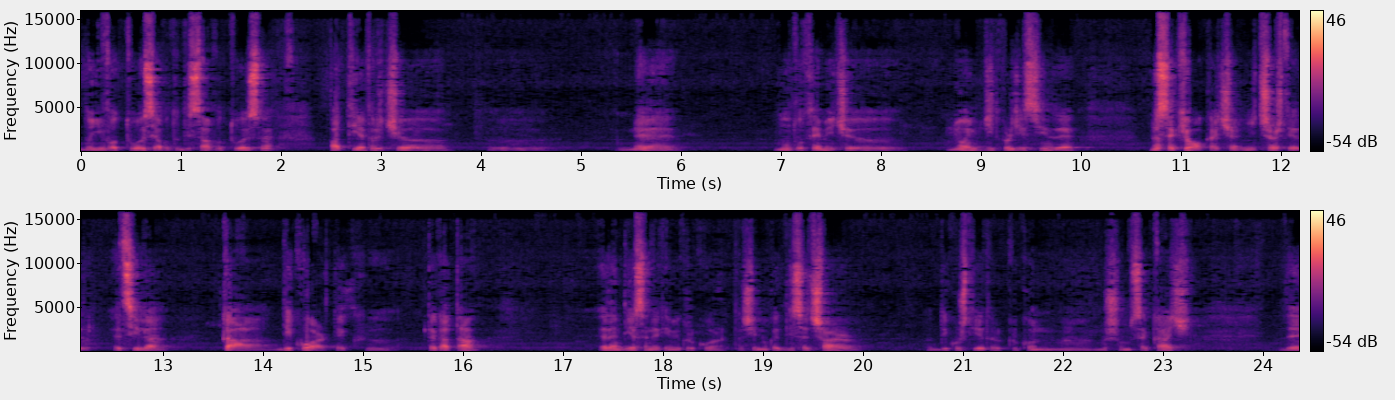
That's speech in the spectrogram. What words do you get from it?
ndonjë votuesi apo të disa votuesve, patjetër që ne mund të themi që njohim gjithë përgjegjësinë dhe nëse kjo ka qenë një çështje e cila ka ndikuar tek, tek ata, edhe ndjesën e kemi kërkuar. Tashi nuk e di se çfarë Dikush tjetër kërkon më shumë se kaq dhe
